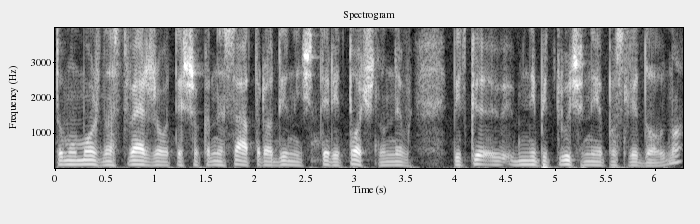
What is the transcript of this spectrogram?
Тому можна стверджувати, що конденсатор 1 і 4 точно не, підк- не підключені послідовно.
